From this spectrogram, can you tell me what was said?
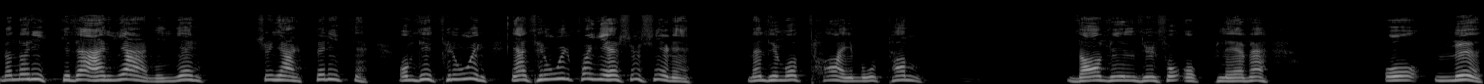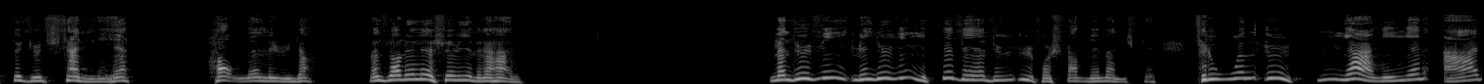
Men når ikke det er gjerninger, så hjelper det ikke. Om de tror Jeg tror på Jesus, sier de. Men du må ta imot ham. Da vil du få oppleve å møte Guds kjærlighet. Halleluja. Men så vi lese videre her. Men du, vil du vite det, du uforstandige menneske? Troen uten gjerninger er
